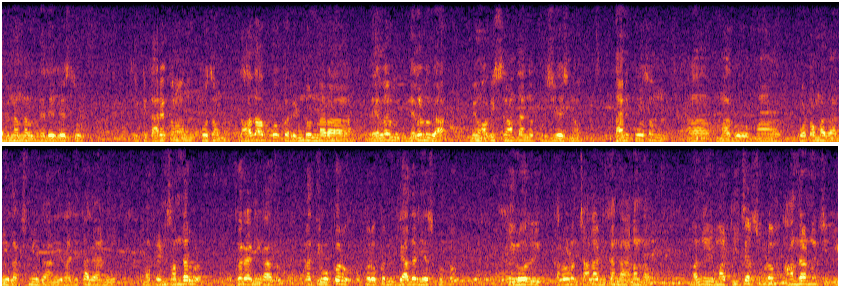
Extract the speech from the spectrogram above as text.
అభినందనలు తెలియజేస్తూ ఇటు కార్యక్రమం కోసం దాదాపు ఒక రెండున్నర నెలలు నెలలుగా మేము అవిశ్రాంతంగా కృషి చేసినాం. దానికోసం మాకు మా కోటమ్మ కానీ లక్ష్మి కానీ రజిత కానీ మా ఫ్రెండ్స్ అందరూ కూడా ఒకరని కాదు ప్రతి ఒక్కరు ఒకరొకరిని గ్యాదర్ చేసుకుంటూ ఈరోజు కలవడం చాలా నిజంగా ఆనందం. మళ్ళీ మా టీచర్స్ కూడా ఆంధ్ర నుంచి ఈ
